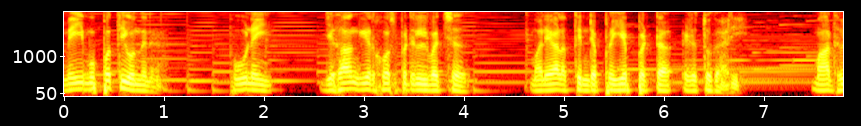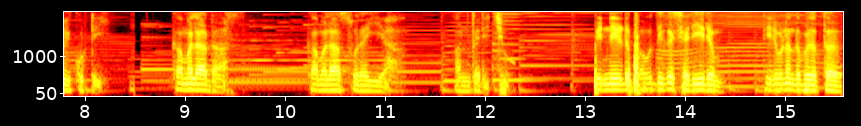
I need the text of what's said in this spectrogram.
മെയ് മുപ്പത്തിയൊന്നിന് പൂനെ ജഹാംഗീർ ഹോസ്പിറ്റലിൽ വച്ച് മലയാളത്തിന്റെ പ്രിയപ്പെട്ട എഴുത്തുകാരി മാധവിക്കുട്ടി കമലാദാസ് കമലാ സുരയ്യ അന്തരിച്ചു. പിന്നീട് ഭൗതിക ശരീരം തിരുവനന്തപുരത്ത്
